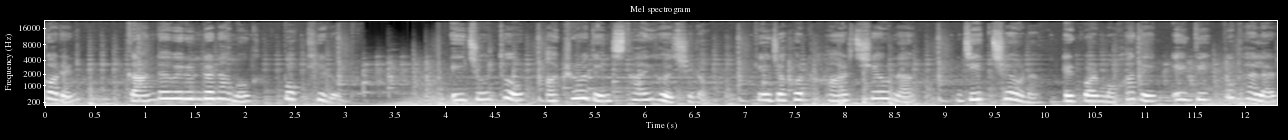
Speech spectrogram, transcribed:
করেন কান্ডাবেরুন্ডা নামক পক্ষী রূপ এই যুদ্ধ আঠেরো দিন স্থায়ী হয়েছিল। কেউ যখন হারছেও না, জিতছেও না, এরপর মহাদেব এই দিব্য খেলার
